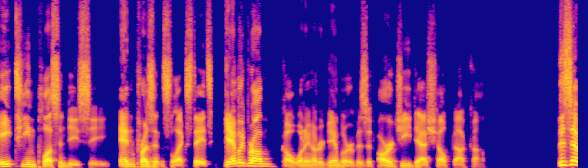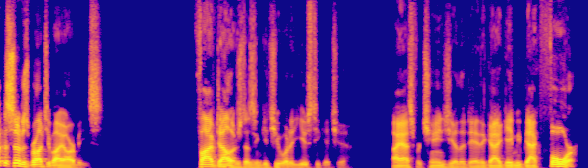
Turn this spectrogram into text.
18 plus in DC and present in select states. Gambling problem? Call 1 800 Gambler or visit rg help.com. This episode is brought to you by Arby's. $5 doesn't get you what it used to get you. I asked for change the other day. The guy gave me back four.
